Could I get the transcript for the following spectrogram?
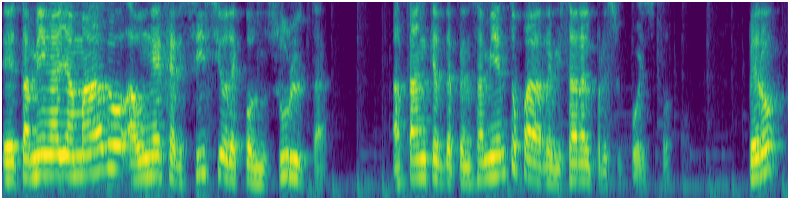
Eh, también ha llamado a un ejercicio de consulta a tanques de pensamiento para revisar el presupuesto, pero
